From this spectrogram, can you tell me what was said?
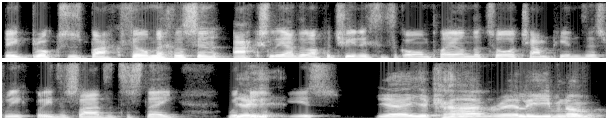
Big Brooks is back. Phil Mickelson actually had an opportunity to go and play on the Tour Champions this week, but he decided to stay with Yeah, the. Yankees. Yeah, you can't really, even though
